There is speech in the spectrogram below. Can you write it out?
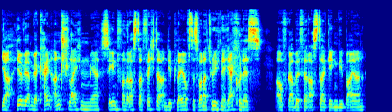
Ja, hier werden wir kein Anschleichen mehr sehen von Rasta Fechter an die Playoffs. Das war natürlich eine Herkules-Aufgabe für Rasta gegen die Bayern.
